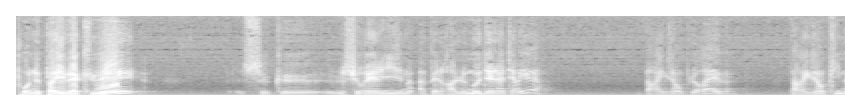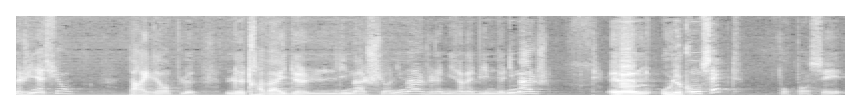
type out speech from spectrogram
pour ne pas évacuer ce que le surréalisme appellera le modèle intérieur, par exemple le rêve, par exemple l'imagination, par exemple le travail de l'image sur l'image, de la mise en abîme de l'image, euh, ou le concept, pour penser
